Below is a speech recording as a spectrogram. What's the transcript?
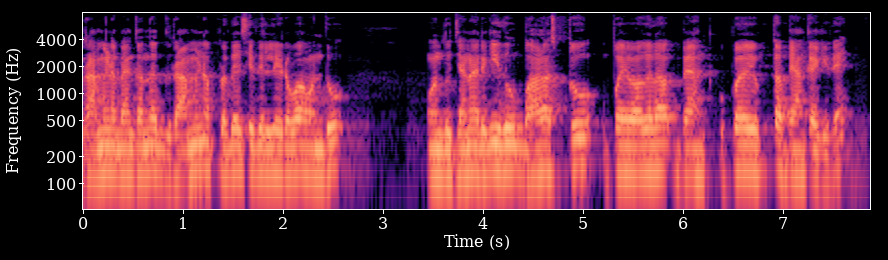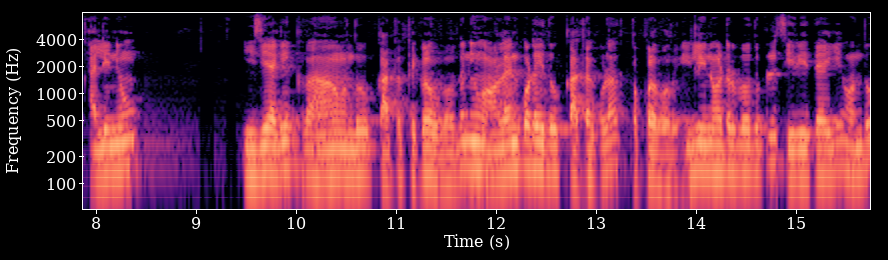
ಗ್ರಾಮೀಣ ಬ್ಯಾಂಕ್ ಅಂದರೆ ಗ್ರಾಮೀಣ ಪ್ರದೇಶದಲ್ಲಿರುವ ಒಂದು ಒಂದು ಜನರಿಗೆ ಇದು ಬಹಳಷ್ಟು ಉಪಯೋಗದ ಬ್ಯಾಂಕ್, ಉಪಯುಕ್ತ ಬ್ಯಾಂಕ್ ಆಗಿದೆ. ಅಲ್ಲಿ ನೀವು ಈಸಿಯಾಗಿ ಒಂದು ಖಾತೆ ತೆಗೊಳ್ಬೋದು ನೀವು ಆನ್ಲೈನ್ ಕೂಡ ಇದು ಖಾತೆ ಕೂಡ ತಗೊಳ್ಬೋದು ಇಲ್ಲಿ ನೋಡಿರ್ಬೋದು ಫ್ರೆಂಡ್ಸ್ ಈ ರೀತಿಯಾಗಿ ಒಂದು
